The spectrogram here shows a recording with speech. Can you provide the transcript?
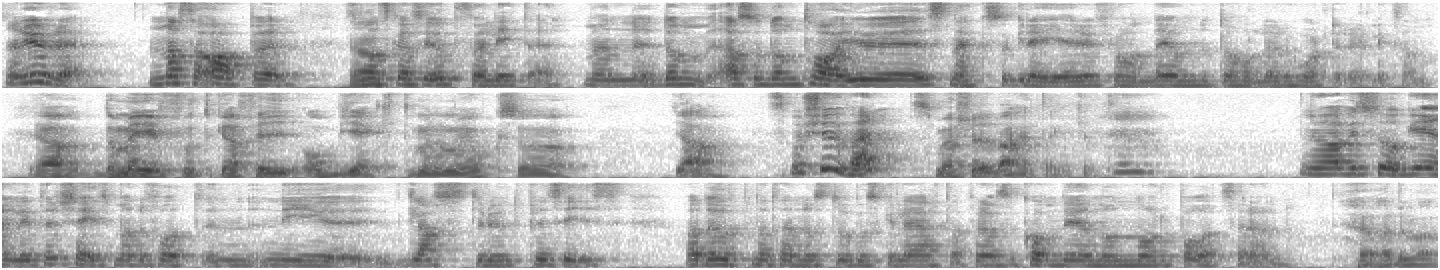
Ja, det gjorde det. En massa apor som Ja. man ska se upp för lite. Men de, alltså, de tar ju snacks och grejer ifrån dig om du inte håller hårt i det. Liksom. Ja, de är ju fotografiobjekt men de är också, ja, Små tjuvar. små tjuvar helt enkelt. Ja, vi såg ju en liten tjej som hade fått en ny glasstrut precis. Hade öppnat den och stod och skulle äta på den så kom det en och norpade åt sig den. Ja, det var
